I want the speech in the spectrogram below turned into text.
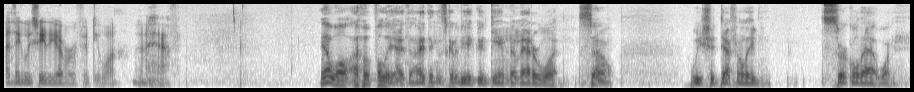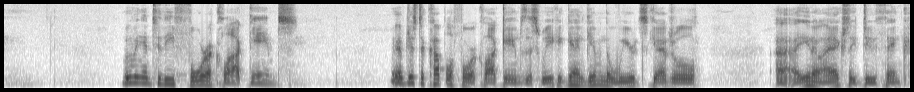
I think we see the over 51 and a half. Yeah, well, uh, hopefully, I, th- I think it's going to be a good game no matter what. So we should definitely circle that one. Moving into the four o'clock games. We have just a couple of four o'clock games this week. Again, given the weird schedule, uh, you know, I actually do think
